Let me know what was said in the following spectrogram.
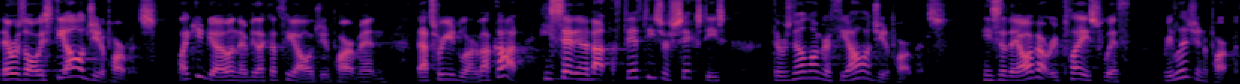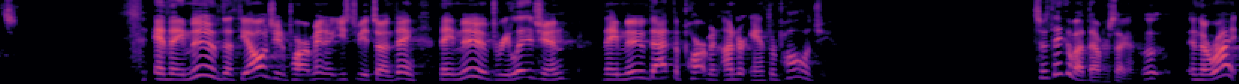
there was always theology departments. Like you'd go, and there'd be like a theology department, and that's where you'd learn about God. He said in about the 50s or 60s, there was no longer theology departments. He said they all got replaced with religion departments. And they moved the theology department, it used to be its own thing, they moved religion, they moved that department under anthropology. So think about that for a second. Uh, and they're right.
